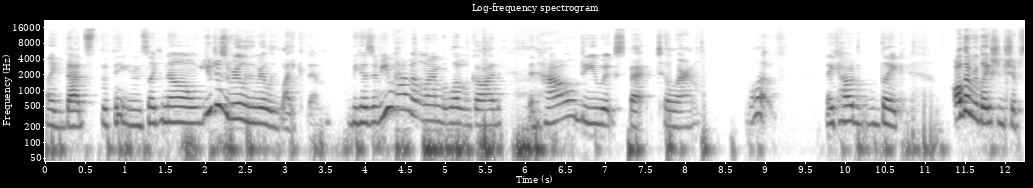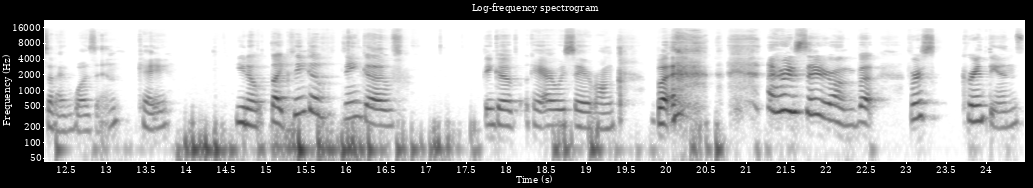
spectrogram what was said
Like that's the thing. And it's like no, you just really really like them. Because if you haven't learned the love of God, then how do you expect to learn love? Like how like all the relationships that I was in, okay? You know, like think of think of think of okay, I always say it wrong, but I always say it wrong, but first Corinthians,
